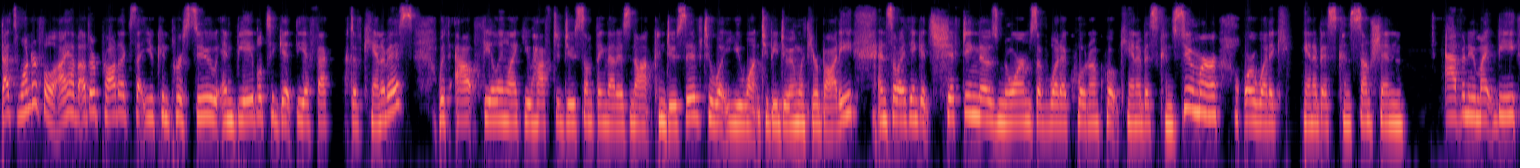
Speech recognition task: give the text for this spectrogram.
that's wonderful. I have other products that you can pursue and be able to get the effect of cannabis without feeling like you have to do something that is not conducive to what you want to be doing with your body. And so I think it's shifting those norms of what a quote unquote cannabis consumer or what a cannabis consumption avenue might be,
